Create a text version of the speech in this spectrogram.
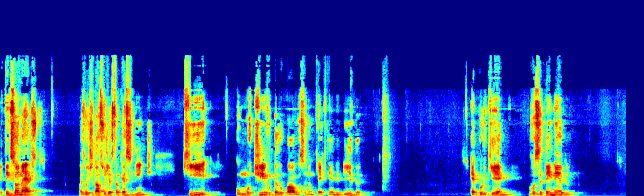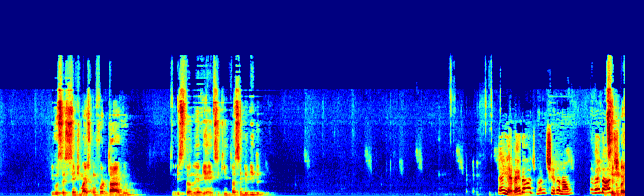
E tem que ser honesto. Mas vou te dar uma sugestão que é a seguinte: que o motivo pelo qual você não quer que tenha bebida é porque você tem medo e você se sente mais confortável estando em ambientes que está sem bebida. É, e é verdade, não é mentira, não. É verdade. Você não vai,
